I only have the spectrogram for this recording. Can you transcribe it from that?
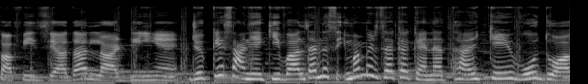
काफ़ी ज़्यादा लाडली हैं। जबकि सानिया की वालदा नसीमा मिर्ज़ा का कहना था कि वो दुआ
